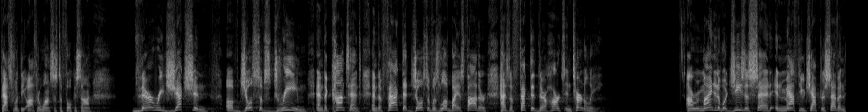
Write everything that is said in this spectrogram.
That's what the author wants us to focus on. Their rejection of Joseph's dream and the content and the fact that Joseph was loved by his father has affected their hearts internally. I'm reminded of what Jesus said in Matthew chapter 7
